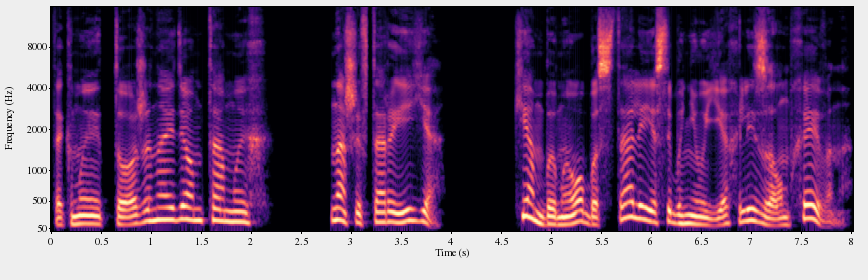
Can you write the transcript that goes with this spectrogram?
«Так мы тоже найдем там их? Наши вторые «я». Кем бы мы оба стали, если бы не уехали из Олмхейвена?»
